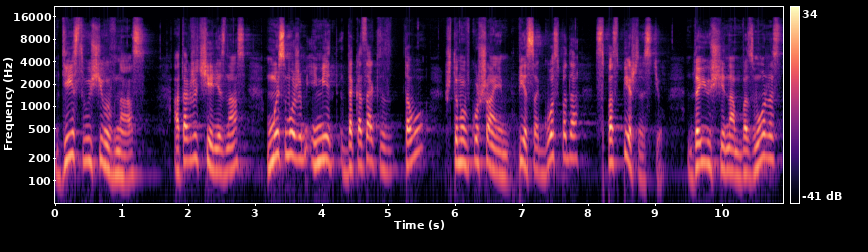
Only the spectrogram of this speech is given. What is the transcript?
действующими в нас, а также через нас, мы сможем иметь доказательство того, что мы вкушаем песа Господа с поспешностью, дающей нам возможность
